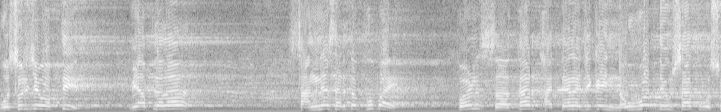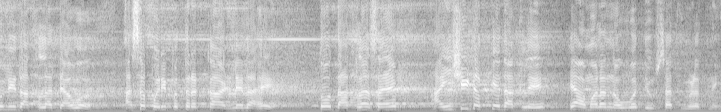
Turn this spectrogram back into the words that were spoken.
वसुलीच्या बाबतीत मी आपल्याला सांगण्यासारखं खूप आहे. पण सहकार खात्यानं जे काही नव्वद दिवसात वसुली दाखला द्यावं असं परिपत्रक काढलेलं आहे तो दाखला साहेब ऐंशी टक्के दाखले हे आम्हाला नव्वद दिवसात मिळत नाही.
